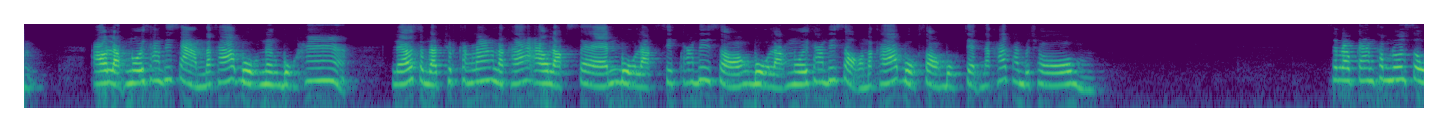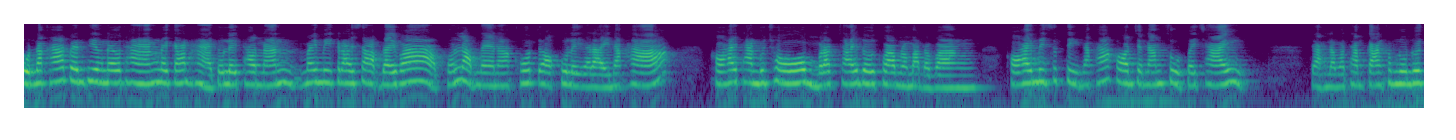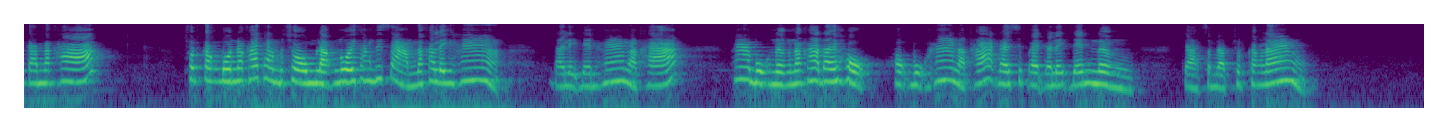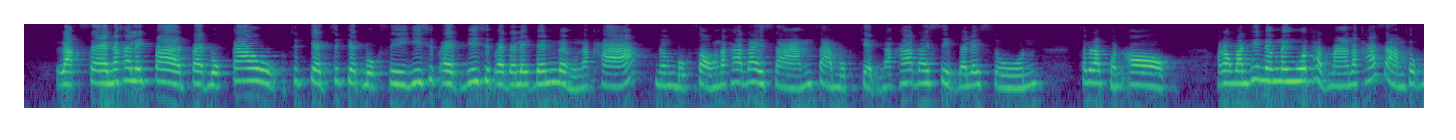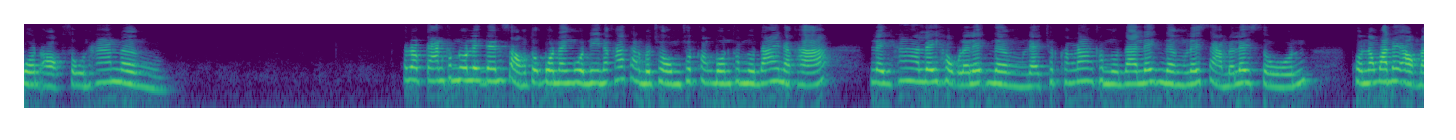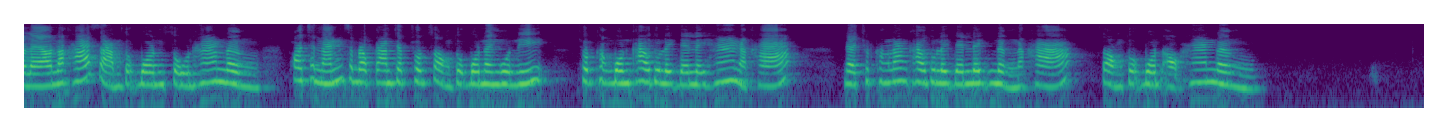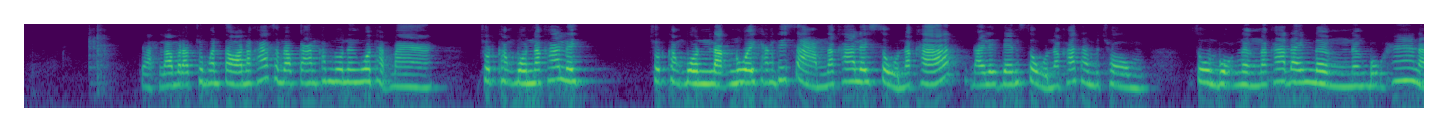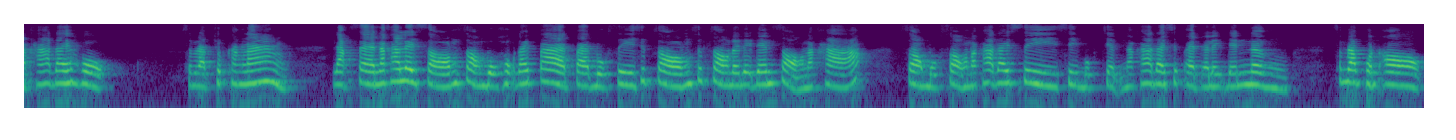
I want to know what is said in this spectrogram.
เอาหลักหน่วยครั้งที่3นะคะ บวก1บวก5แล้วสำหรับชุดข้างล่างนะคะ เอาหลักแสนบวกหลัก10ครั้งที่2บวกหลักหน่วยครั้งที่2นะคะ บวก2บวก7นะคะท่านผู้ชมสำหรับการคำนวณสูตรนะคะ เป็นเพียงแนวทางในการหาตัวเลขเท่านั้น ไม่มีใครทราบใดว่าผลลัพธ์ในอนาคตจะออกตัวเลขอะไรนะคะ ขอให้ท่านผู้ชม รับใช้โดยความระมัดระวัง ขอให้มีสตินะคะ ก่อนจะนำสูตรไปใช้จะเรามาทำการคำนวณด้วยกันนะคะ ชดข้างบนนะคะท่านผู้ชมหลักหน่วยครั้งที่สามนะคะเลขห้าได้เลขเด่นห้านะคะห้าบวกหนึ่งนะคะได้หกหกบวกห้านะคะได้สิบเอ็ดได้เลขเด่นหนึ่งจากสำหรับชุดข้างล่าง หลักแสนนะคะเลขแปดแปดบวกเก้าสิบเจ็ดสิบเจ็ดบวกสี่ยี่สิบเอ็ดยี่สิบเอ็ดได้เลขเด่นหนึ่งนะคะหนึ่งบวกสองนะคะได้สามสามบวกเจ็ดนะคะได้สิบได้เลขศูนย์สำหรับผลออก รางวัลที่หนึ่งในงวดถัดมานะคะสามตัวบนออกศูนย์ห้าหนึ่ง สำหรับการคำนวณเลขเด่น2 ตัวบนในงวดนี้นะคะท่านผู้ชมชุดข้างบนคำนวณได้นะคะ เลข 5 เลข 6 และเลข 1 และชุดข้างล่างคำนวณได้เลข 1 เลข 3 และเลข 0 ผลรางวัลได้ออกมาแล้วนะคะ 3 ตัวบน 051 เพราะฉะนั้นสำหรับการจับชุด 2 ตัวบนในงวดนี้ ชุดข้างบนเข้าตัวเลขเด่นเลข 5 นะคะ และชุดข้างล่างเข้าตัวเลขเด่นเลข 1 นะคะ 2 ตัวบนออก 51จ้ะเรามารับชมกันต่อนะคะสำหรับการคำนวณในงวดถัดมา ชุดข้างบนนะคะเลขชุดข้างบนหลักหน่วยครั้งที่สามนะคะเลขศูนย์นะคะได้เลขเด่นศูนย์นะคะท่านผู้ชมศูนย์บวกหนึ่งนะคะได้หนึ่งหนึ่งบวกห้านะคะได้หกสำหรับชุดข้างล่าง หลักแสนนะคะเลขสองสองบวกหกได้แปดแปดบวกสี่สิบสองสิบสองได้เลขเด่นสองนะคะสองบวกสองนะคะได้สี่สี่บวกเจ็ดนะคะได้สิบเอ็ดได้เลขเด่นหนึ่งสำหรับผลออก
